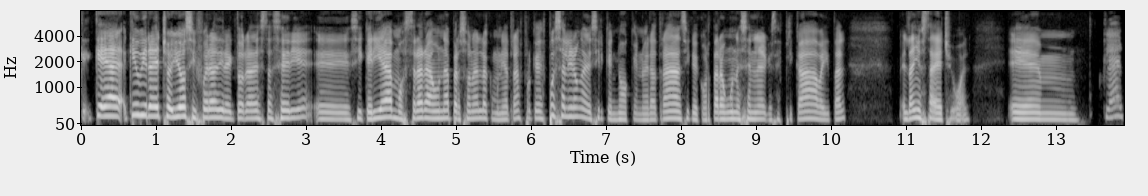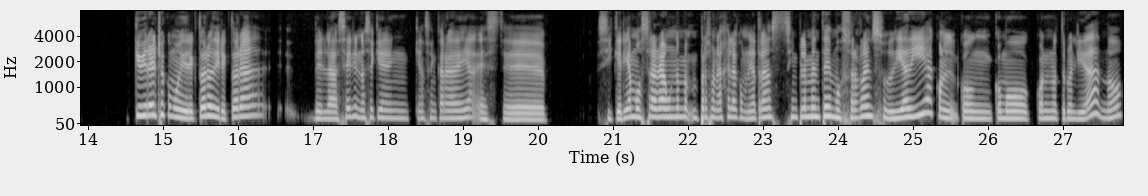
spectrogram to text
¿qué, ¿qué, hubiera hecho yo si fuera directora de esta serie? Eh, si quería mostrar a una persona en la comunidad trans, porque después salieron a decir que no, que no era trans y que cortaron una escena en la que se explicaba y tal. El daño está hecho igual. Em, claro. ¿Qué hubiera hecho como director o directora de la serie? No sé quién, quién se encarga de ella. Este, si quería mostrar a un personaje de la comunidad trans, simplemente mostrarla en su día a día con, con, como, con naturalidad, ¿no?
